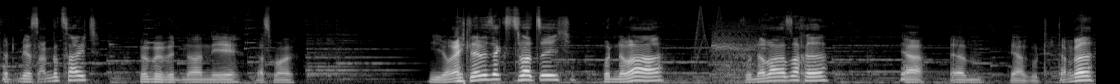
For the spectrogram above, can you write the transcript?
Wird mir das angezeigt? Wirbelwind, na nee, lass mal. Niederrecht Level 26. Wunderbar. Wunderbare Sache. Ja, ähm, ja gut, danke.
